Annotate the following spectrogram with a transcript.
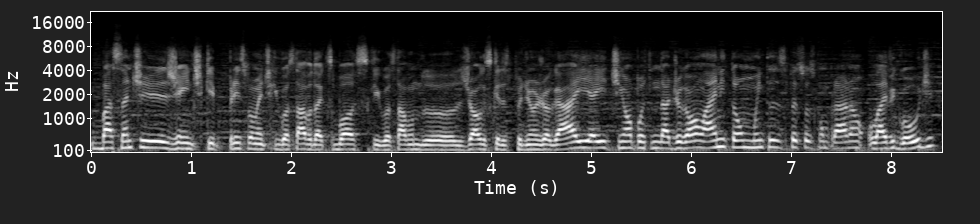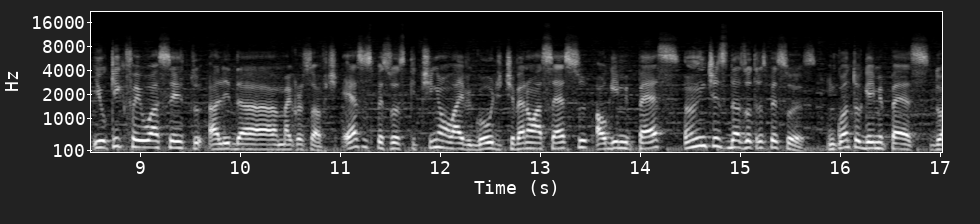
bastante gente que, principalmente, que gostava do Xbox, que gostavam dos jogos que eles podiam jogar, e aí tinha a oportunidade de jogar online, então muitas pessoas compraram o Live Gold. E o que, que foi o acerto ali da Microsoft? Essas pessoas que tinham Live Gold tiveram acesso ao Game Pass antes das outras pessoas. Enquanto o Game Pass do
